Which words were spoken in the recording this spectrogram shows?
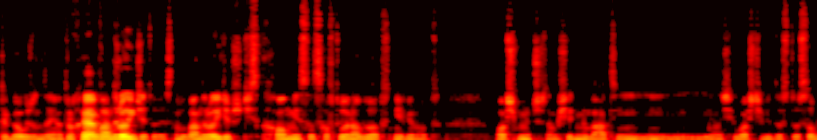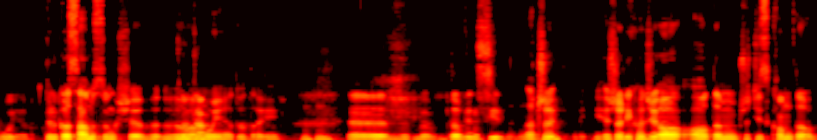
tego urządzenia. Trochę jak w Androidzie to jest, no bo w Androidzie przycisk Home jest software'owy od, nie wiem, od 8 czy tam 7 lat i, i on się właściwie dostosowuje. Tylko Samsung się wy, wyłamuje no tak. tutaj. Mhm. E, no, to więc... Znaczy, mhm. jeżeli chodzi o, o ten przycisk Home, to,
